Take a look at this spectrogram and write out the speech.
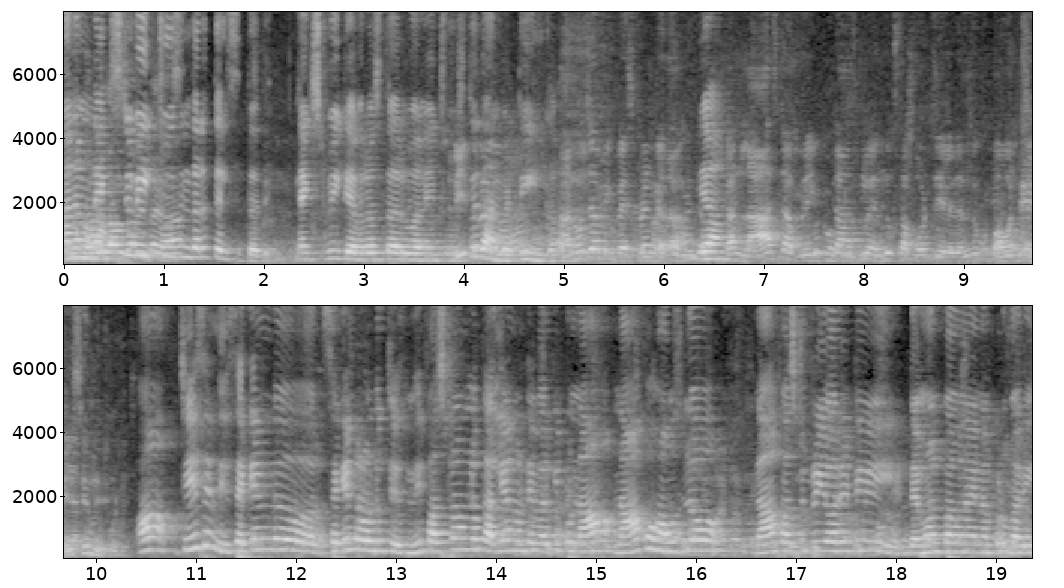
మనం నెక్స్ట్ వీక్ చూసిన తర్వాత తెలుస్తుంది అది. నెక్స్ట్ వీక్ ఎవరు వస్తారు అనేది చూస్తే దాన్ని బట్టి ఇంకా. తనుజ లాస్ట్ ఆ బ్రేక్ టాస్క్లో ఎందుకు సపోర్ట్ చేయలేదు? ఎందుకు పవన్ చేసింది. ఆ, చేసింది. సెకండ్ సెకండ్ రౌండ్ చేసింది. ఫస్ట్ రౌండ్లో కళ్యాణ్ ఉండే వరకు ఇప్పుడు నా నాకు హౌస్లో నా ఫస్ట్ ప్రియారిటీ డెమోన్ పవన్ అయినప్పుడు మరి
